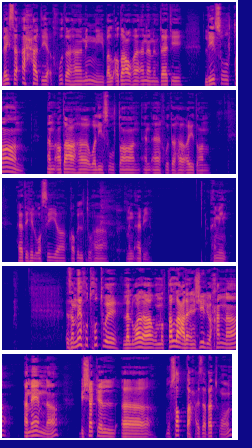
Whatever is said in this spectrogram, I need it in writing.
ليس أحد يأخذها مني بل أضعها أنا من ذاتي. لي سلطان أن أضعها ولي سلطان أن آخذها أيضا. هذه الوصية قبلتها من أبي. آمين. إذا بناخذ خطوة للوراء وبنطلع على إنجيل يوحنا أمامنا بشكل آه، مسطح إذا بدكم.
